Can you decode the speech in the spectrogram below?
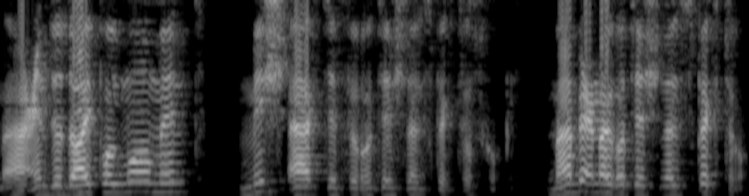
ما عنده dipole moment مش active في ال rotational spectroscopy ما بيعمل rotational spectrum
